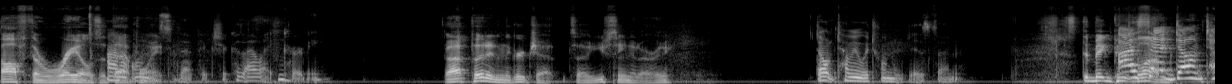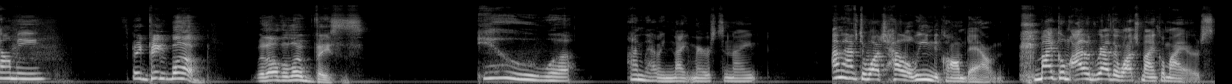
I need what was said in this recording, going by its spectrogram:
off the rails at I that want point. to see that picture because I like Kirby. I put it in the group chat, so you've seen it already. Don't tell me which one it is then. It's the big pink I blob. said don't tell me. it's a big pink blob with all the Loab faces. Ew. I'm having nightmares tonight. I'm gonna have to watch Halloween to calm down. Michael, I would rather watch Michael Myers.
